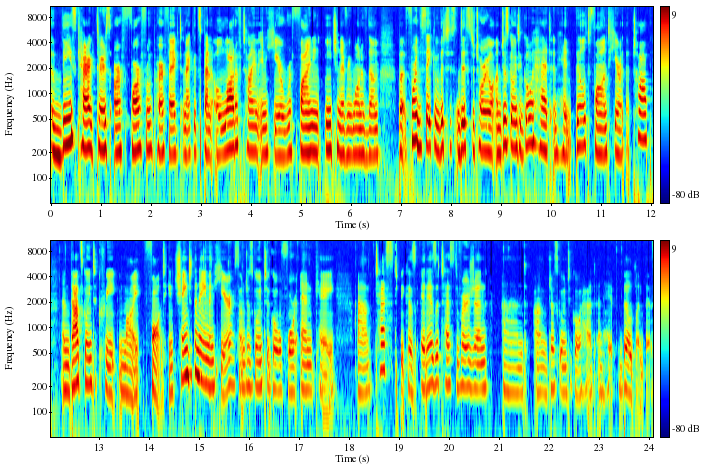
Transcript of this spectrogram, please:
these characters are far from perfect and I could spend a lot of time in here refining each and every one of them. But for the sake of this, this tutorial, I'm just going to go ahead and hit build font here at the top, and that's going to create my font. You can change the name in here. So I'm just going to go for NK um, test because it is a test version and I'm just going to go ahead and hit build like this.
